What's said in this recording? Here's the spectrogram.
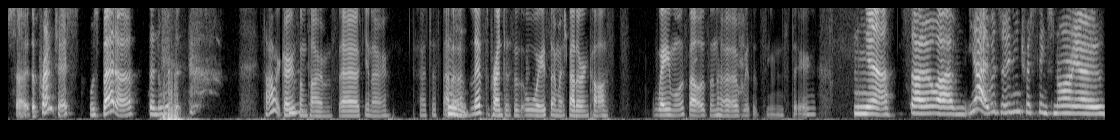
So the apprentice was better than the wizard. It's how it goes sometimes. They're, you know, they're just better. Mm. Liv's apprentice is always so much better and casts way more spells than her wizard seems to. Yeah. So um yeah, it was an interesting scenario.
